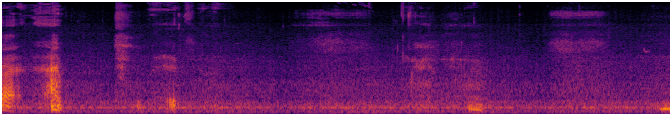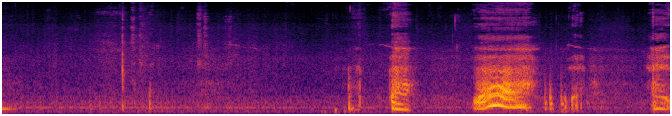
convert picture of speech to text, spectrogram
I, Ah, ah, ah,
